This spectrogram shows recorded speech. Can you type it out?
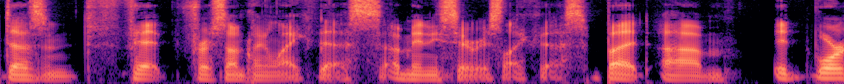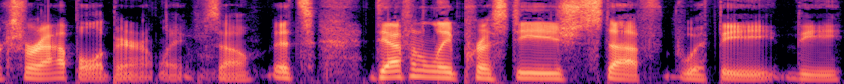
doesn't fit for something like this a miniseries like this. But um, it works for Apple apparently so it's definitely prestige stuff with the the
